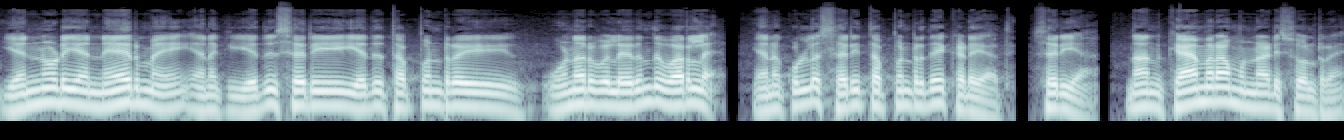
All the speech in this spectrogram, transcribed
என்னுடைய நேர்மை எனக்கு எது சரி எது தப்புன்ற உணர்விலிருந்து வரல. எனக்குள்ள சரி தப்புன்றதே கிடையாது. சரியா? நான் கேமரா முன்னாடி சொல்கிறேன்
